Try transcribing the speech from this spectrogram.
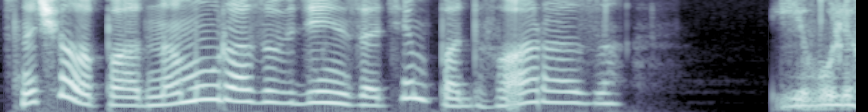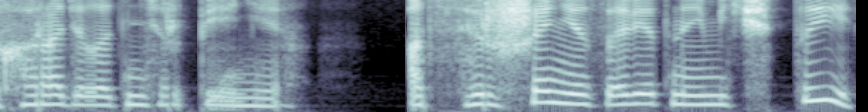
сначала по одному разу в день, затем по два раза. Его лихорадило от нетерпения. От свершения заветной мечты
